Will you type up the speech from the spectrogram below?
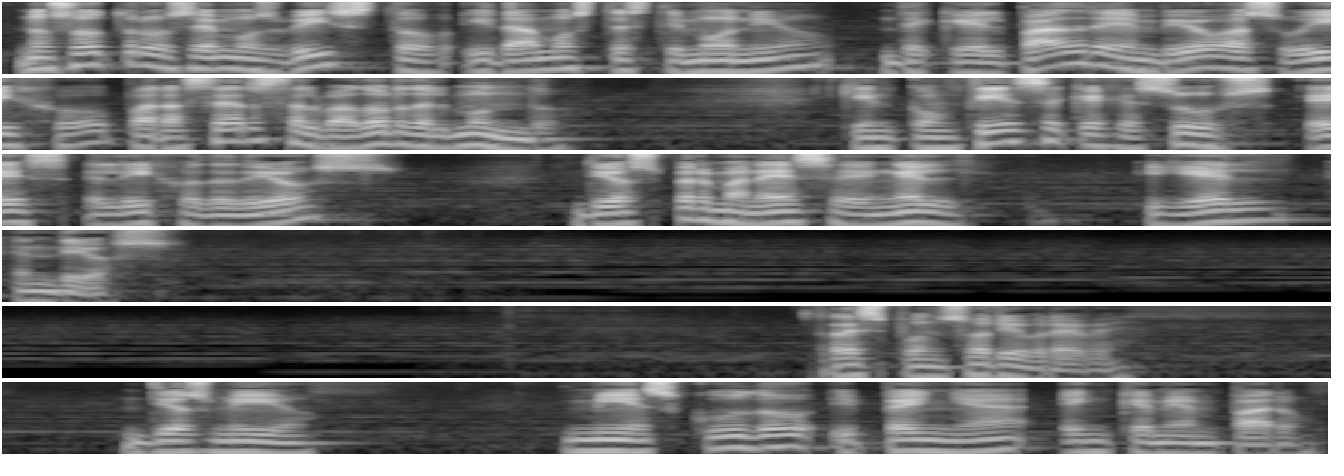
Nosotros hemos visto y damos testimonio de que el Padre envió a su Hijo para ser Salvador del mundo. Quien confiese que Jesús es el Hijo de Dios, Dios permanece en él y él en Dios. Responsorio breve. Dios mío, mi escudo y peña en que me amparo.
